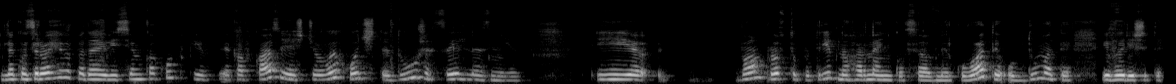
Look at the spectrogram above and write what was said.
Для козирогів випадає вісімка кубків, яка вказує, що ви хочете дуже сильно змін. І вам просто потрібно гарненько все обміркувати, обдумати і вирішити,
